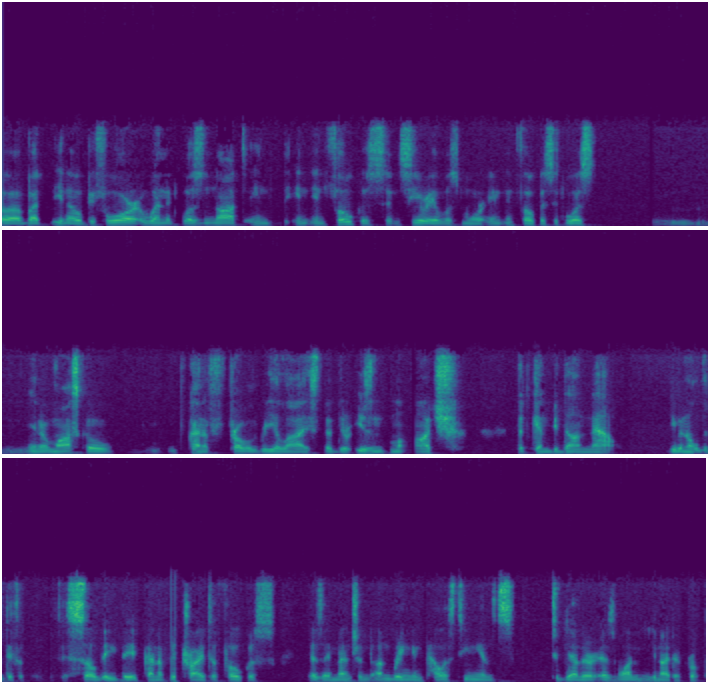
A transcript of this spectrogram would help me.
uh, but you know, before when it was not in in, in focus, and Syria was more in, in focus, it was, you know, Moscow kind of probably realized that there isn't much that can be done now, given all the difficulties. So they, they kind of try to focus, as I mentioned, on bringing Palestinians together as one united group.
